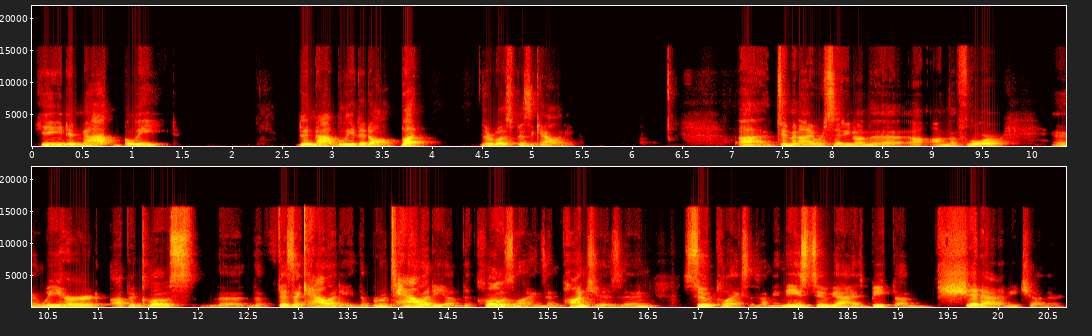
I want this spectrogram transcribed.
He did not bleed. Did not bleed at all, but there was physicality. Uh, Tim and I were sitting on the uh, on the floor, and we heard up and close the the physicality, the brutality of the clotheslines and punches and suplexes. I mean, these two guys beat the shit out of each other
